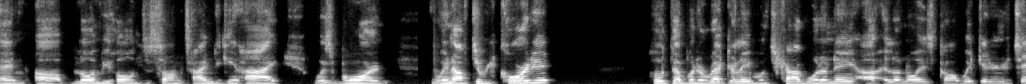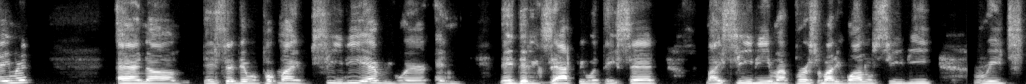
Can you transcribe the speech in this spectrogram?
And uh, lo and behold, the song Time to Get High was born. Went off to record it, hooked up with a record label in Chicago, with Illinois, uh, Illinois called Wicked Entertainment. And um, they said they would put my CD everywhere. And they did exactly what they said. My CD, my first Marijuana CD, reached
